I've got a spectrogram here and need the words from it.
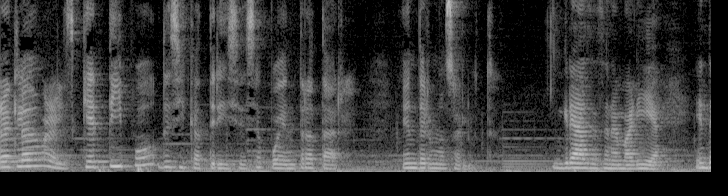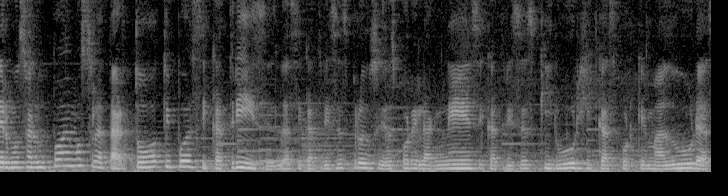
Doctora Claudia Morales, ¿qué tipo de cicatrices se pueden tratar en Dermosalud? Gracias, Ana María. En Dermosalud podemos tratar todo tipo de cicatrices, las cicatrices producidas por el acné, cicatrices quirúrgicas por quemaduras,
